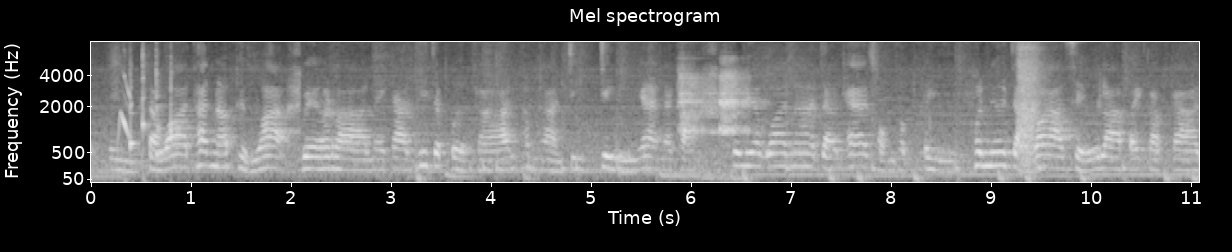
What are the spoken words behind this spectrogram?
7 ปี แต่ว่าถ้านับถึงว่าเวลาในการที่จะเปิดร้านทำงานจริงๆเนี่ยนะคะก็เรียกว่าน่าจะแค่2อสปีเพราะเนื่องจากว่าเสียเวลาไปกับการ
